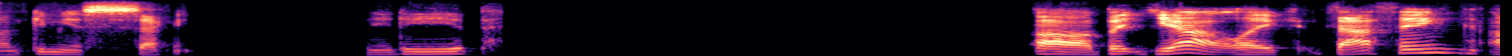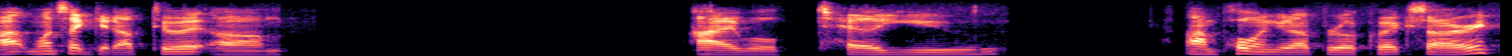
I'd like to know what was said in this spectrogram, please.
Uh, give me a second, idiot. Uh, but yeah, like that thing. Uh, once I get up to it, um, I will tell you. I'm pulling it up real quick. Sorry.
